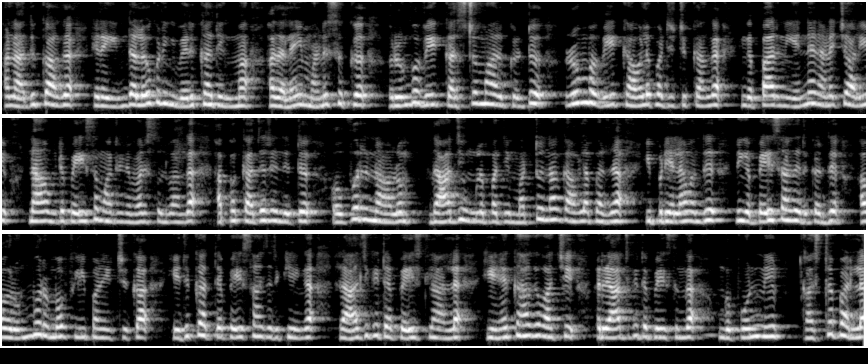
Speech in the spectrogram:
ஆனால் அதுக்காக என்னை இந்த அளவுக்கு நீங்கள் வெறுக்காதீங்கம்மா. அதெல்லாம் என் மனசுக்கு ரொம்பவே கஷ்டமாக இருக்குன்ட்டு ரொம்பவே கவலைப்பட்டுட்டு இருக்காங்க. இங்கே பாரு நீ என்ன நினைச்சாலையும் நான் உங்ககிட்ட பேச மாட்டேன்ற மாதிரி சொல்லுவாங்க. அப்போ கதர் இருந்துட்டு ஒவ்வொரு நாளும் ராஜி உங்களை பற்றி மட்டும்தான் கவலைப்படுறா. இப்படியெல்லாம் வந்து நீங்கள் பேசாத இருக்கிறது அவள் ரொம்ப ரொம்ப ஃபீல் பண்ணிகிட்ருக்கா இருக்கா. எதுக்கு அத்தை பேசாத இருக்கீங்க? ராஜிக்கிட்ட பேசலாம்ல. எனக்காக வாச்சு ராஜ்கிட்ட பேசுங்க. உங்கள் பொண்ணு கஷ்டப்படல.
